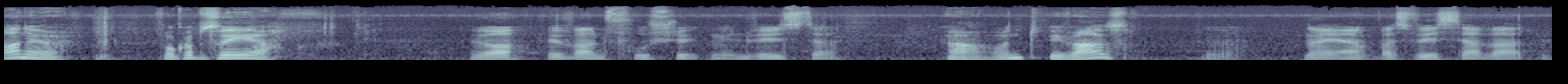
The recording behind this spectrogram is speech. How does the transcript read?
Arne, wo kommst du her? Ja, wir waren frühstücken in Wilster. Ja, und wie war's? Ja. Naja, was willst du erwarten?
